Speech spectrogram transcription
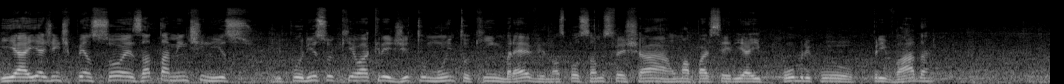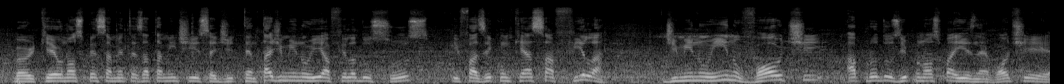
E aí a gente pensou exatamente nisso. E por isso que eu acredito muito que em breve nós possamos fechar uma parceria público-privada. Porque o nosso pensamento é exatamente isso, é de tentar diminuir a fila do SUS e fazer com que essa fila diminuindo volte a produzir para o nosso país, né? Volte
